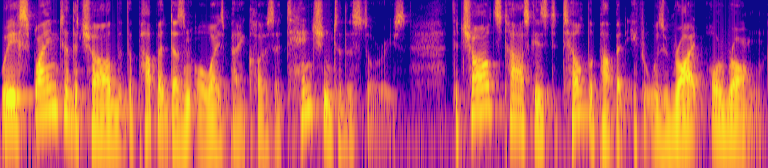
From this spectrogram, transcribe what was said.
we explain to the child that the puppet doesn't always pay close attention to the stories. The child's task is to tell the puppet if it was right or wrong,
